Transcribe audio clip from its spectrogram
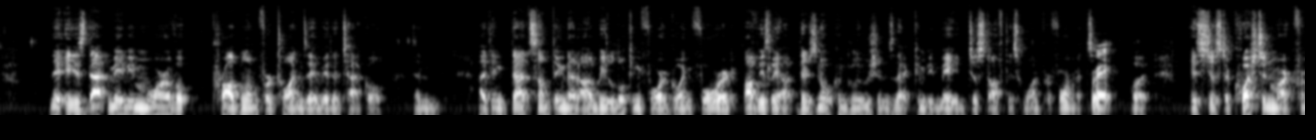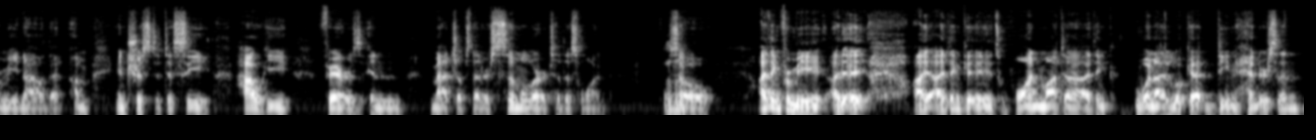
Is that maybe more of a problem for Tuanzebe to tackle? And I think that's something that I'll be looking for going forward. Obviously, uh, there's no conclusions that can be made just off this one performance. Right. But it's just a question mark for me now that I'm interested to see how he fares in matchups that are similar to this one. Mm-hmm. So I think for me, I, I I think it's Juan Mata. I think when I look at Dean Henderson,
